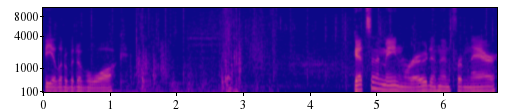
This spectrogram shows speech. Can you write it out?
be a little bit of a walk. Get to the main road, and then from there,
